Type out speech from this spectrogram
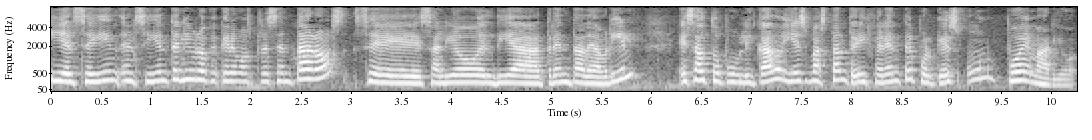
Y el, siguiente libro que queremos presentaros se salió el día 30 de abril. Es autopublicado y es bastante diferente porque es un poemario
